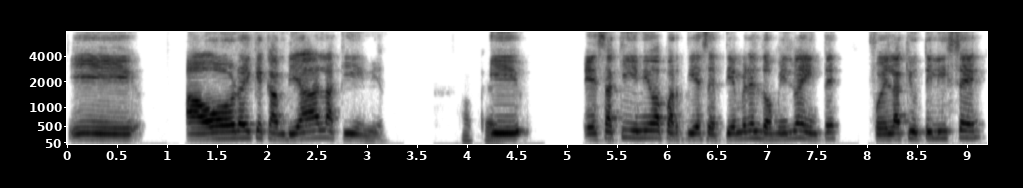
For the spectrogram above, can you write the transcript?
y ahora hay que cambiar la quimio. Y esa quimio a partir de septiembre del 2020 fue la que utilicé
